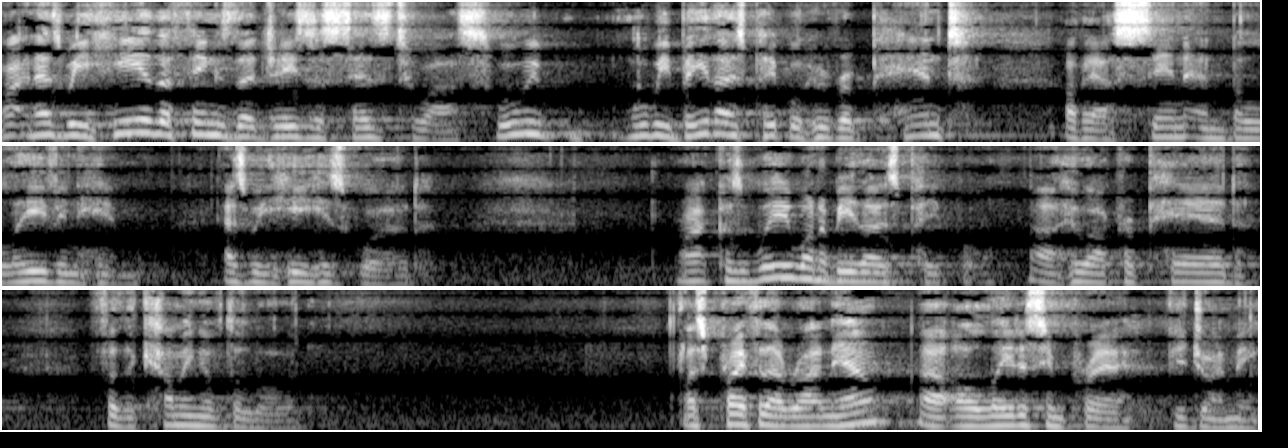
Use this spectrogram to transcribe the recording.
Right, and as we hear the things that Jesus says to us, will we, will we be those people who repent of our sin and believe in him? as we hear his word. Right? Because we want to be those people uh, who are prepared for the coming of the Lord. Let's pray for that right now. Uh, I'll lead us in prayer if you join me.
